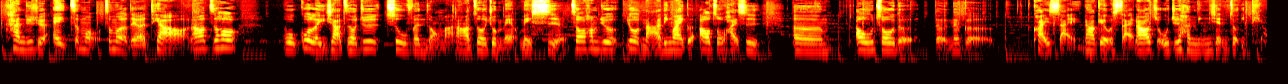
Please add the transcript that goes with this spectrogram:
看就觉得，哎，怎么怎么第二条？然后之后。我过了一下之后，就是十五分钟嘛，然后之后就没有没事了。之后他们就又拿了另外一个澳洲还是，嗯、呃，欧洲的的那个快塞，然后给我塞，然后就我觉得很明显就一条。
